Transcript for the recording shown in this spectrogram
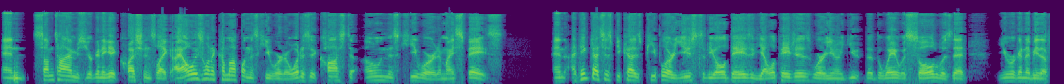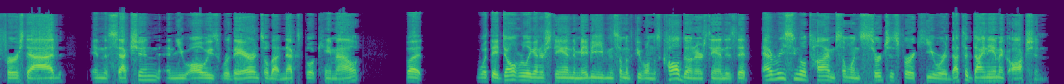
And sometimes you're going to get questions like, I always want to come up on this keyword, or what does it cost to own this keyword in my space? And I think that's just because people are used to the old days of Yellow Pages where, you know, you, the, the way it was sold was that you were going to be the first ad in the section and you always were there until that next book came out. But what they don't really understand, and maybe even some of the people on this call don't understand, is that every single time someone searches for a keyword, that's a dynamic auction.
